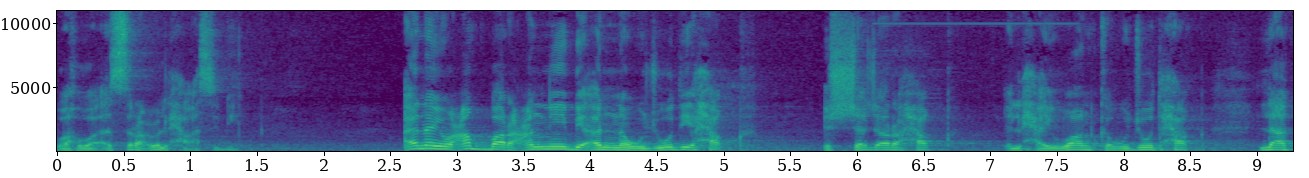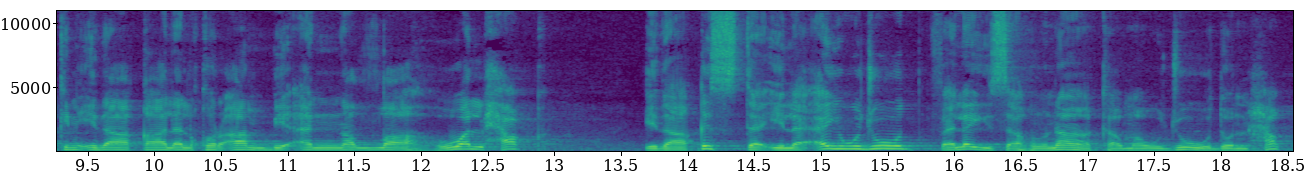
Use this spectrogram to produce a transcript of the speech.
وهو أسرع الحاسبين. أنا يعبر عني بأن وجودي حق. الشجرة حق الحيوان كوجود حق. لكن إذا قال القرآن بأن الله هو الحق إذا قست إلى أي وجود فليس هناك موجود حق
